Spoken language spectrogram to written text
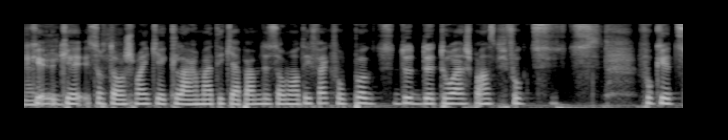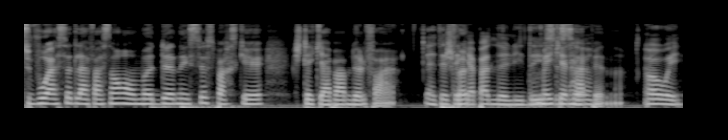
que, que sur ton chemin que clairement tu es capable de surmonter. Fait qu'il faut pas que tu doutes de toi, je pense. Puis faut que tu, tu- faut que tu vois ça de la façon on m'a donné ça, c'est parce que j'étais capable de le faire. Vais- capable de l'aider. Make it ça. happen. Ah oui,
